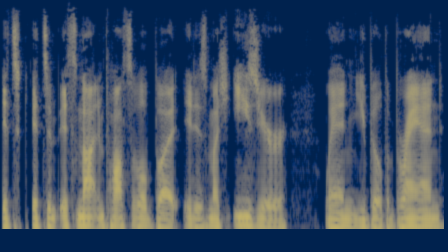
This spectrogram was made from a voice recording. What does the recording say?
it's it's it's not impossible, but it is much easier when you build a brand,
